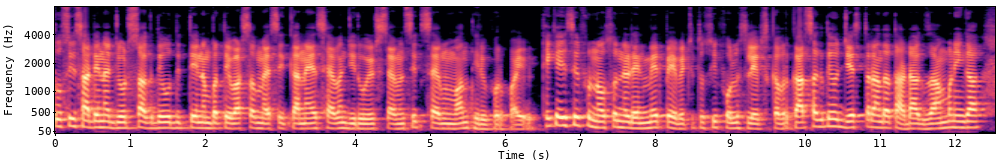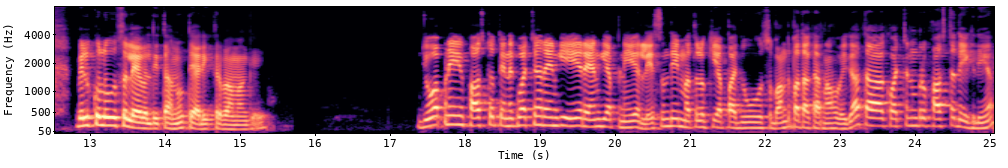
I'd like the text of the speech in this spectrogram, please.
ਤੁਸੀਂ ਸਾਡੇ ਨਾਲ ਜੁੜ ਸਕਦੇ ਹੋ। ਦਿੱਤੇ ਨੰਬਰ ਤੇ WhatsApp ਮੈਸੇਜ ਕਰਨਾ ਹੈ 7087671345 ਠੀਕ ਹੈ ਜੀ, ਸਿਰਫ 999 ਰੁਪਏ ਵਿੱਚ ਤੁਸੀਂ ਫੁੱਲ ਸਿਲੇਬਸ ਕਵਰ ਕਰ ਸਕਦੇ ਹੋ, ਜਿਸ ਤਰ੍ਹਾਂ ਦਾ ਤੁਹਾਡਾ ਐਗਜ਼ਾਮ ਬਣੇਗਾ, ਬਿਲਕੁਲ ਉਸ ਲੈਵਲ ਦੀ ਤੁਹਾਨੂੰ ਤਿਆਰੀ ਕਰਵਾਵਾਂਗੇ। ਜੋ ਆਪਣੇ ਫਸਟ ਤਿੰਨ ਕੁਐਸਚਨ ਰਹਿਣਗੇ, ਇਹ ਰਹਿਣਗੇ ਆਪਣੇ ਰਿਲੇਸ਼ਨ ਦੇ, ਮਤਲਬ ਕਿ ਆਪਾਂ ਜੋ ਸਬੰਧ ਪਤਾ ਕਰਨਾ ਹੋਵੇਗਾ, ਤਾਂ ਕੁਐਸਚਨ ਨੰਬਰ ਫਸਟ ਦੇਖਦੇ ਹਾਂ।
